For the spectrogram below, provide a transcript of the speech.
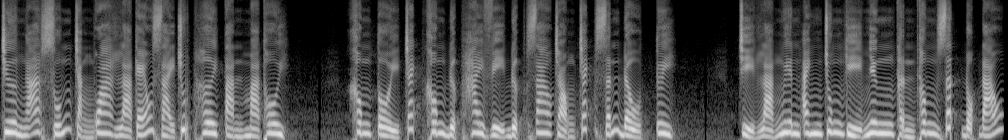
Chưa ngã xuống chẳng qua là kéo dài chút hơi tàn mà thôi. Không tồi trách không được hai vị được giao trọng trách dẫn đầu tuy. Chỉ là nguyên anh trung kỳ nhưng thần thông rất độc đáo.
